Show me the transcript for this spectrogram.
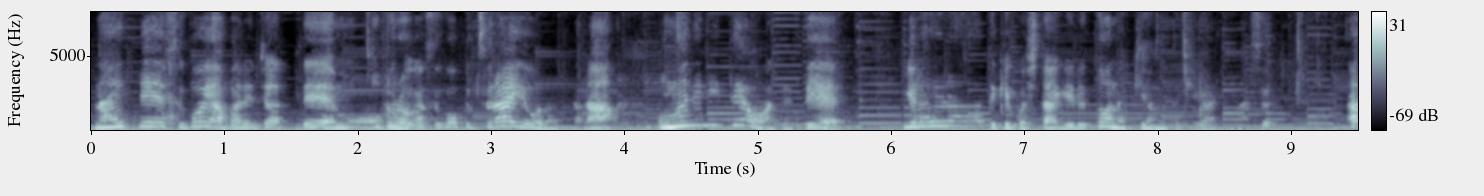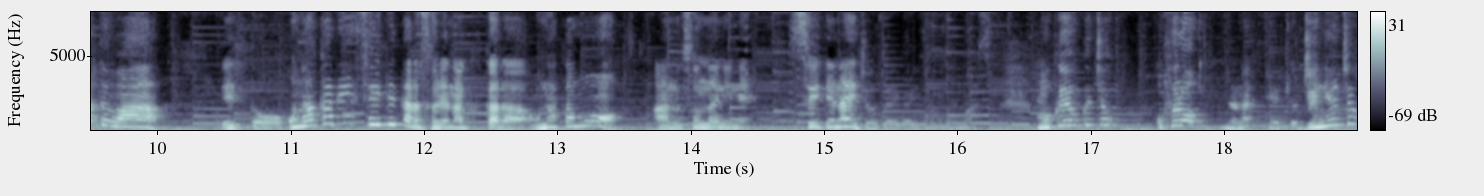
泣いてすごい暴れちゃってもうお風呂がすごく辛いようだったらお胸に手を当ててゆらゆらって結構してあげると泣き止む時があります。あとはえっとお腹で空いてたらそれ泣くからお腹もあのそんなにね空いてない状態がいいと思います。沐浴ちょお風呂じゃない、えっと、授乳直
